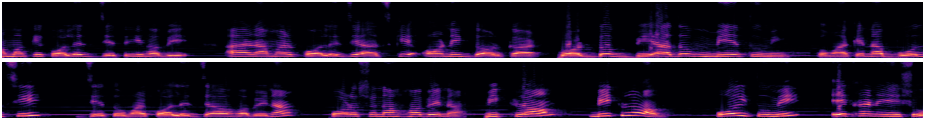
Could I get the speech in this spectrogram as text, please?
আমাকে কলেজ যেতেই হবে। আর আমার কলেজে আজকে অনেক দরকার। বড্ড বেয়াদব মেয়ে তুমি। তোমাকে না বলছি যে তোমার কলেজ যাওয়া হবে না পড়াশোনা হবে না। বিক্রম বিক্রম ওই তুমি? এখানে এসো।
